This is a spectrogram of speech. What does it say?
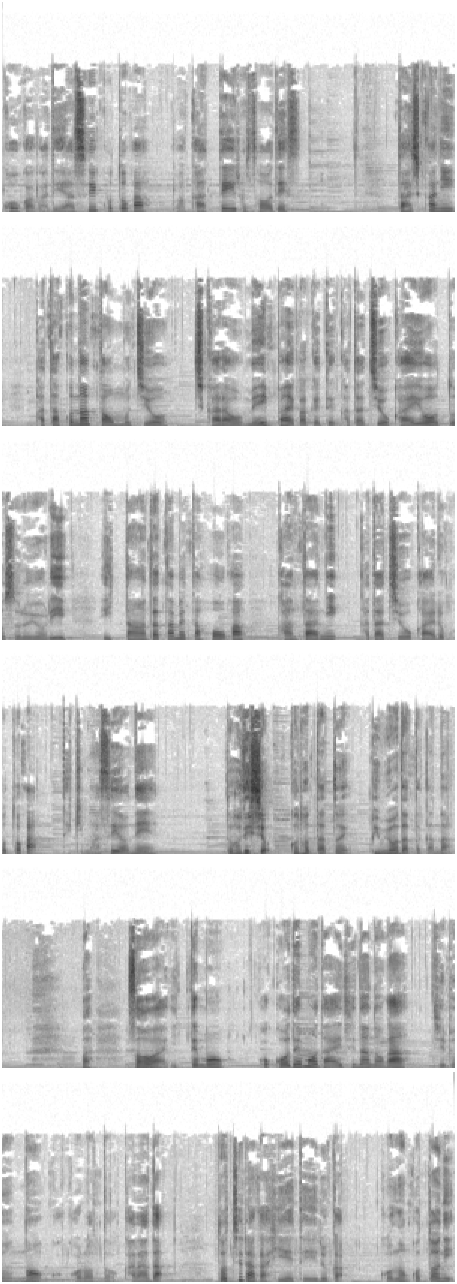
効果が出やすいことが分かっているそうです。確かに硬くなったお餅を力を目いっぱいかけて形を変えようとするより一旦温めた方が簡単に形を変えることができますよね。どうでしょう？この例え微妙だったかな？まあそうは言ってもここでも大事なのが自分の心と体。どちらが冷えているかこのことに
